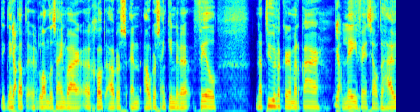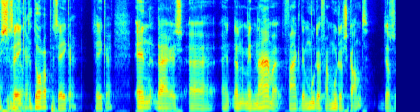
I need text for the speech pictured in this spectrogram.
Ik denk Ja. dat er landen zijn waar eh, grootouders en ouders en kinderen veel natuurlijker met elkaar Ja. leven in hetzelfde huis, Zeker. op het dorp. Zeker, zeker. En daar is eh, en dan met name vaak de moeder van moederskant. Dus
